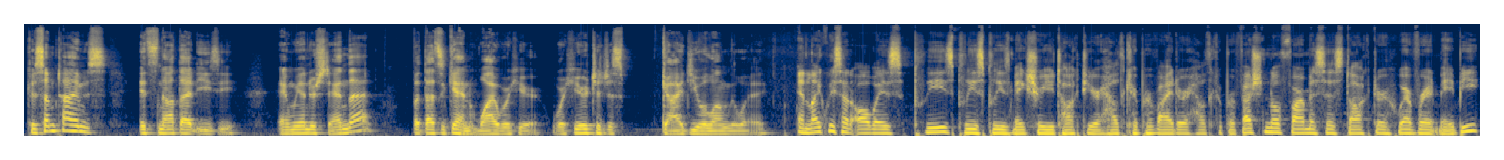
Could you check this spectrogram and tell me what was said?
Because sometimes it's not that easy, and we understand that. But that's again why we're here. We're here to just guide you along the way. And like we said always, please, please, please make sure you talk to your healthcare provider, healthcare professional, pharmacist, doctor, whoever it may be.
